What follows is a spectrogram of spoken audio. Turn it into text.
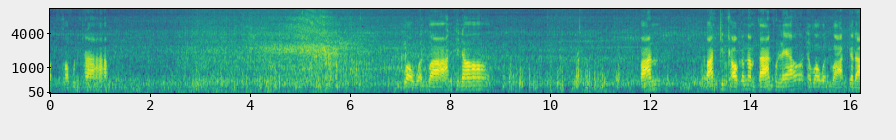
บ ขอบคุณครับว่าวหวานหวานๆพี่น้องปานปานกินข้าวกับน้ำตาลผุนแล้ว ถ้าว่าหวานหวานๆก็ได้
